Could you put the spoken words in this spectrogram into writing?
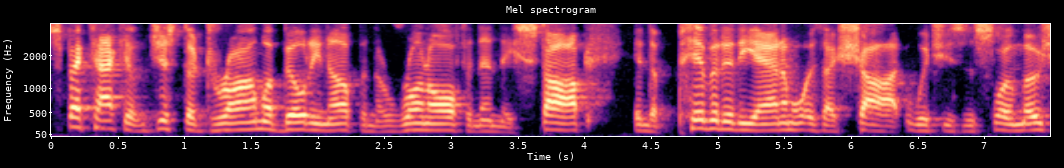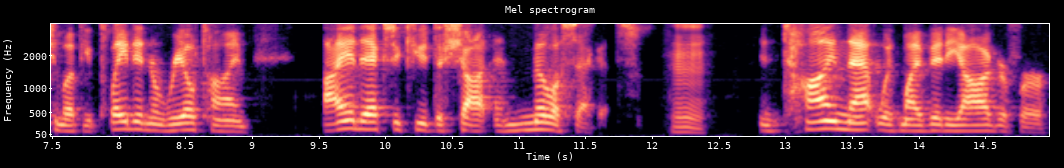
Spectacular. Just the drama building up and the runoff and then they stop and the pivot of the animal as I shot, which is in slow motion. But if you played it in real time, I had to execute the shot in milliseconds hmm. and time that with my videographer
